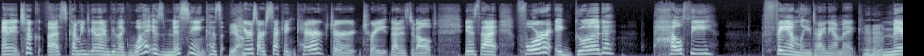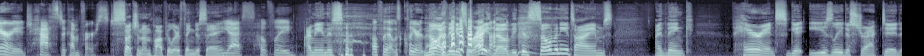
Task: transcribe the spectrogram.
And it took us coming together and being like, what is missing? Because Yeah. here's our second character trait that is developed is that for a good, healthy family dynamic, Mhm. marriage has to come first. such an unpopular thing to say. Yes, hopefully. I mean, this. Hopefully that was clear though. no, I think it's right though because so many times I think parents get easily distracted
